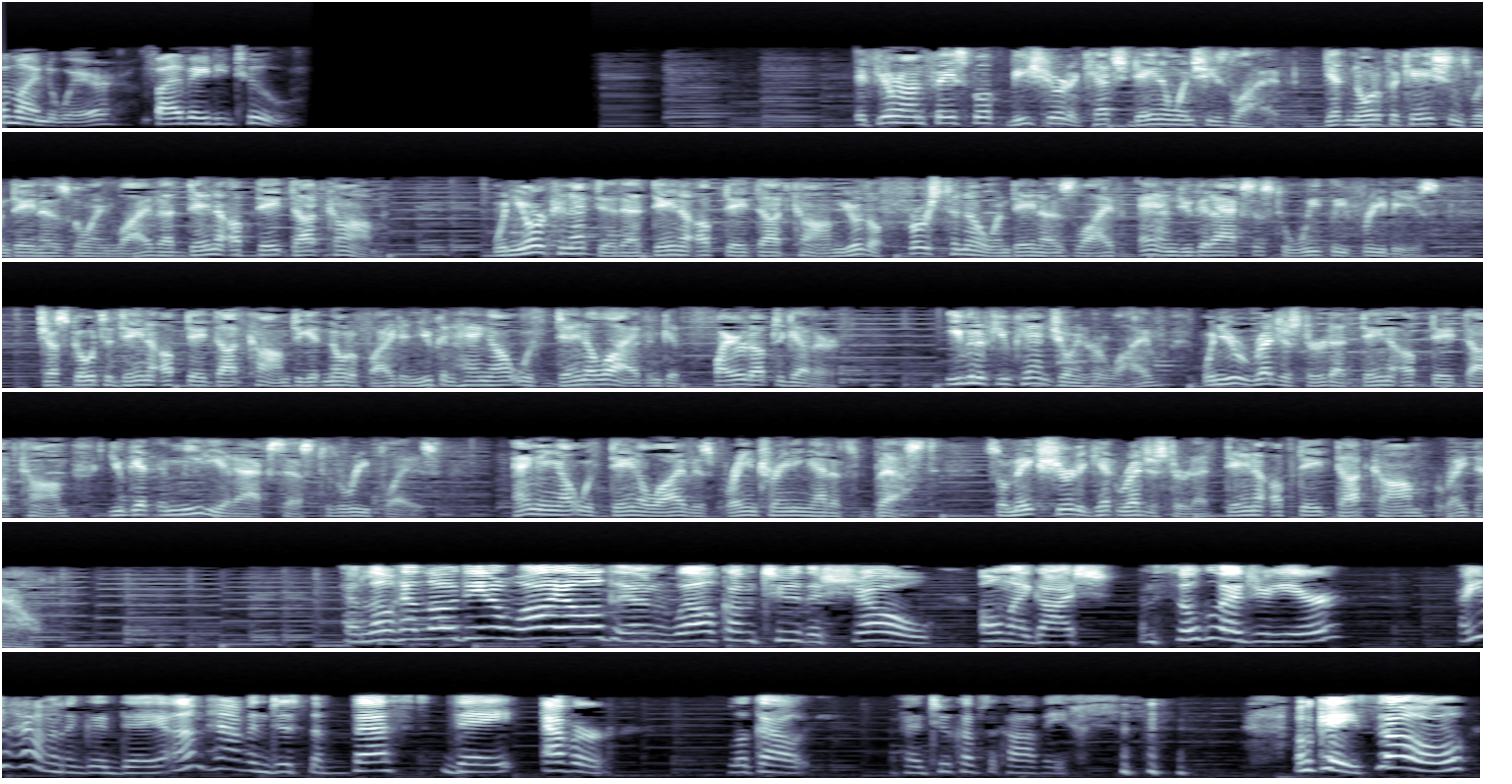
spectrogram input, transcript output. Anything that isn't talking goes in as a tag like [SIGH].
The Mind Aware 582. If you're on Facebook, be sure to catch Dana when she's live. Get notifications when Dana is going live at danaupdate.com. When you're connected at danaupdate.com, you're the first to know when Dana is live and you get access to weekly freebies. Just go to danaupdate.com to get notified and you can hang out with Dana live and get fired up together. Even if you can't join her live, when you're registered at danaupdate.com, you get immediate access to the replays. Hanging out with Dana Live is brain training at its best, so make sure to get registered at danaupdate.com right now. Hello, hello, Dana Wilde, and welcome to the show. Oh my gosh, I'm so glad you're here. Are you having a good day? I'm having just the best day ever. Look out. I've had two cups of coffee. [LAUGHS] okay, so,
